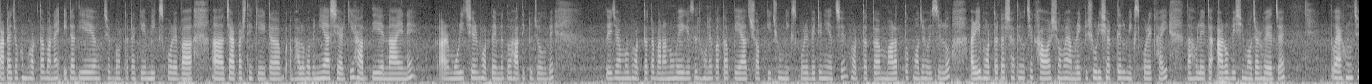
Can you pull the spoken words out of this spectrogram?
পাটায় যখন ভর্তা বানায়, এটা দিয়ে হচ্ছে ভর্তাটাকে মিক্স করে বা চারপাশ থেকে এটা ভালোভাবে নিয়ে আসে আর কি। হাত দিয়ে না এনে, আর মরিচের ভর্তা এমনি তো হাত একটু জ্বলবে। তো এই যে আমার ভর্তাটা বানানো হয়ে গেছে, ধনে পাতা, পেঁয়াজ সব কিছু মিক্স করে বেটে নিয়েছে। ভর্তাটা মারাত্মক মজা হয়েছিল। আর এই ভর্তাটার সাথে হচ্ছে খাওয়ার সময় আমরা একটু সরিষার তেল মিক্স করে খাই, তাহলে এটা আরও বেশি মজার হয়ে যায়। তো এখন হচ্ছে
